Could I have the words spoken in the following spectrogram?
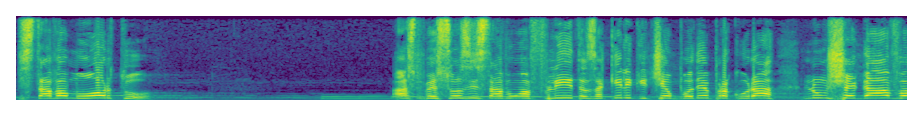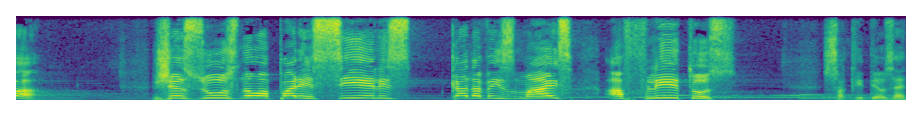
estava morto. As pessoas estavam aflitas, aquele que tinha poder para curar não chegava. Jesus não aparecia, eles cada vez mais aflitos. Só que Deus é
